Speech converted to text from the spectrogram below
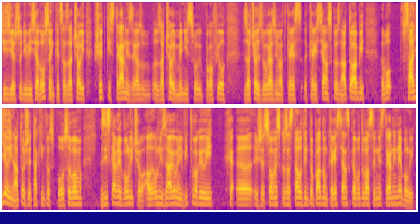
1998, keď sa začali všetky strany zrazu začali meniť svoj profil, začali zdôrazňovať kres, kresťanskosť na to, aby, lebo vsadili na to, že takýmto spôsobom získame voličov, ale oni zároveň vytvorili e, že Slovensko sa stalo týmto pádom kresťanské, lebo to vlastne strany neboli.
